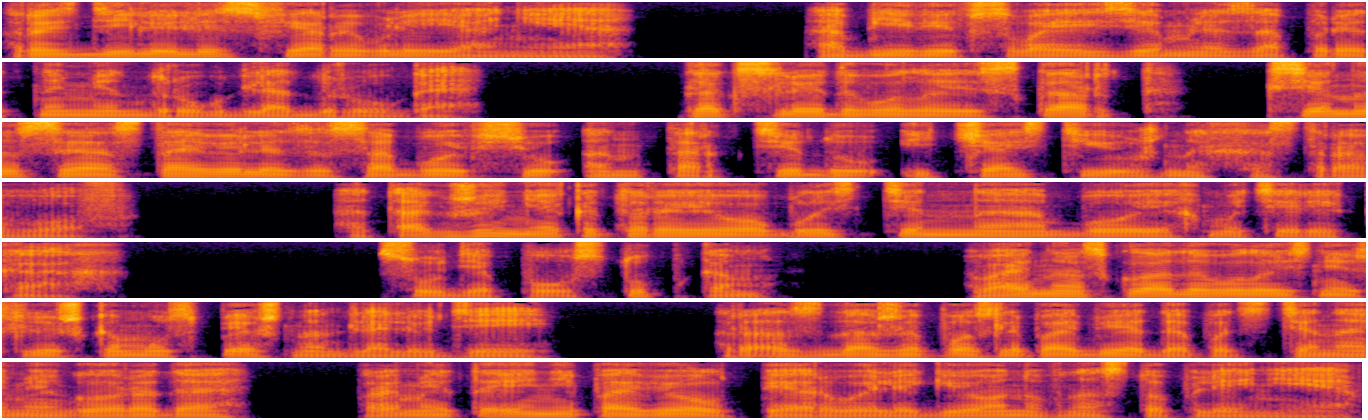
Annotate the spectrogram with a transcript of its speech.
разделили сферы влияния, объявив свои земли запретными друг для друга. Как следовало из карт, ксеносы оставили за собой всю Антарктиду и часть южных островов, а также некоторые области на обоих материках. Судя по уступкам, война складывалась не слишком успешно для людей, раз даже после победы под стенами города Прометей не повел первый легион в наступление.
